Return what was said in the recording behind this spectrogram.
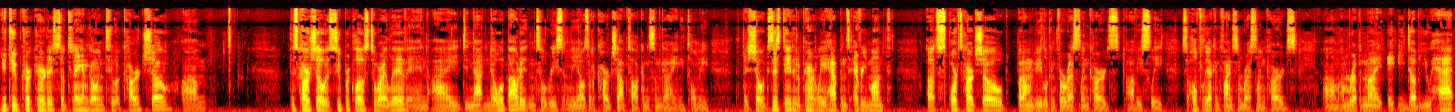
YouTube Kurt Curtis. So today I'm going to a card show. Um, this card show is super close to where I live and I did not know about it until recently. I was at a card shop talking to some guy and he told me that this show existed and apparently it happens every month. Uh, it's a sports card show, but I'm going to be looking for wrestling cards, obviously. So hopefully I can find some wrestling cards. Um, I'm repping my AEW hat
